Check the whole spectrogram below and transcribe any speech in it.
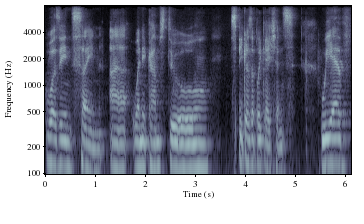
was insane uh, when it comes to speakers applications. We have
